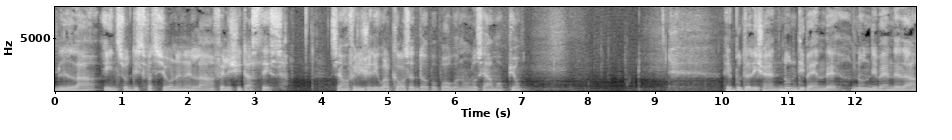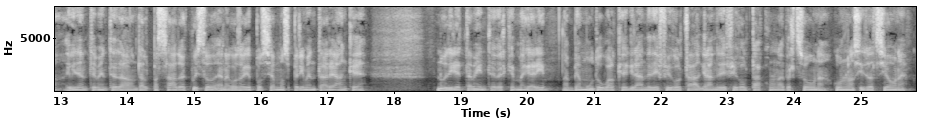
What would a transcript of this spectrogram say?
la insoddisfazione nella felicità stessa. Siamo felici di qualcosa e dopo poco non lo siamo più. Il Buddha dice non dipende, non dipende da, evidentemente da, dal passato e questo è una cosa che possiamo sperimentare anche noi direttamente perché magari abbiamo avuto qualche grande difficoltà, grande difficoltà con una persona, con una situazione.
